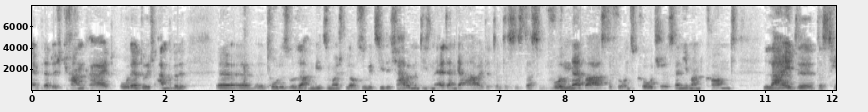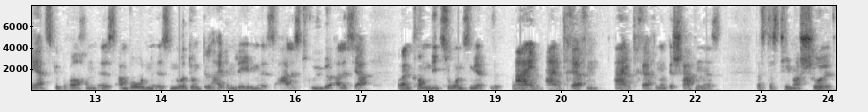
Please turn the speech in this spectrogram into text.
entweder durch Krankheit oder durch andere äh, äh, Todesursachen, wie zum Beispiel auch Suizid. Ich habe mit diesen Eltern gearbeitet und das ist das Wunderbarste für uns Coaches, wenn jemand kommt, leidet, das Herz gebrochen ist, am Boden ist, nur Dunkelheit im Leben ist, alles trübe, alles ja. Und dann kommen die zu uns, mir ein, ein Treffen, ein Treffen und wir schaffen es, dass das Thema Schuld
